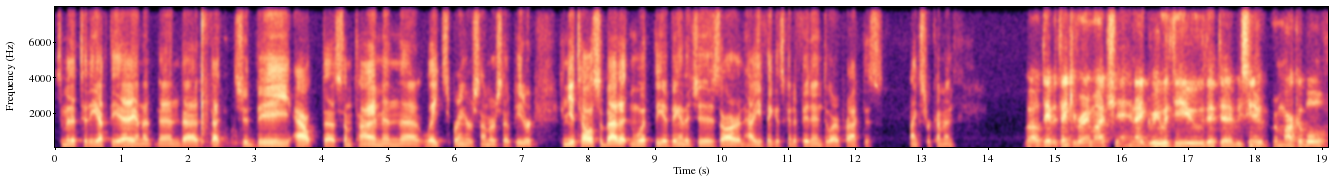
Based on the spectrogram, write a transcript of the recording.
submitted to the FDA, and, uh, and that should be out sometime in late spring or summer. So, Peter, can you tell us about it and what the advantages are and how you think it's going to fit into our practice? Thanks for coming. Well, David, thank you very much. And I agree with you that uh, we've seen a remarkable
